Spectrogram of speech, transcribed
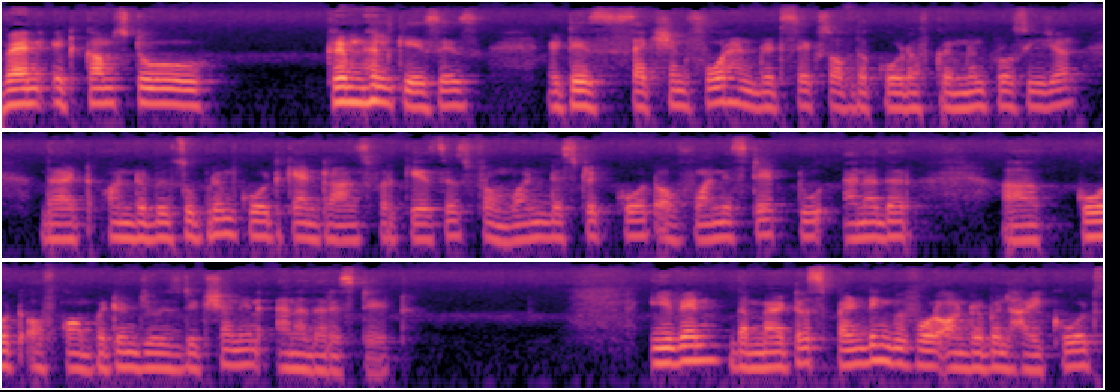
when it comes to criminal cases it is section 406 of the code of criminal procedure that honorable supreme court can transfer cases from one district court of one state to another uh, court of competent jurisdiction in another state. Even the matters pending before honorable high courts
